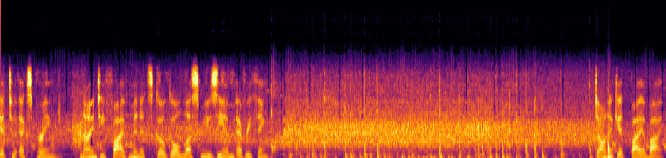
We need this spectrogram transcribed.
Get to Expering, 95 minutes go go less museum everything. Donna get bye bye.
